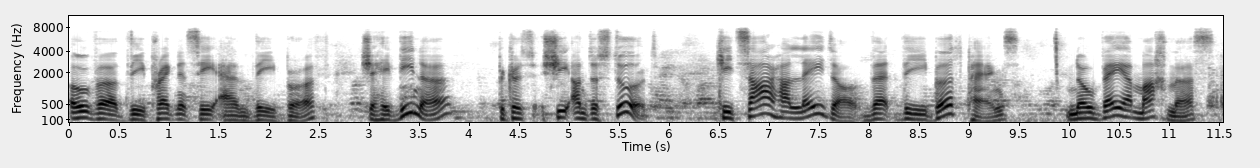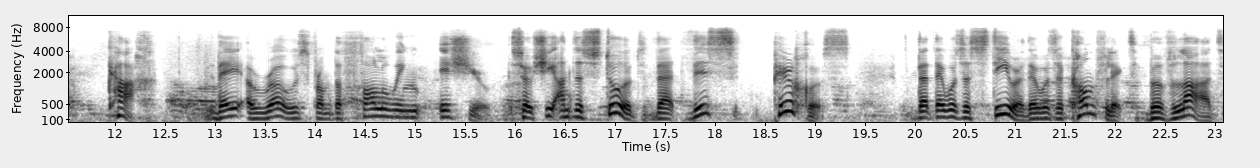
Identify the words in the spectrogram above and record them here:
over the pregnancy and the birth. Shehevina, because she understood, kitzar haleda, that the birth pangs, novea machmas, kach, they arose from the following issue. So she understood that this pirchus, that there was a steer, there was a conflict, bevlad,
